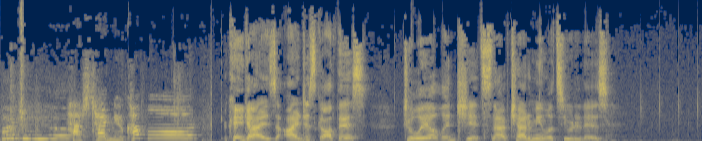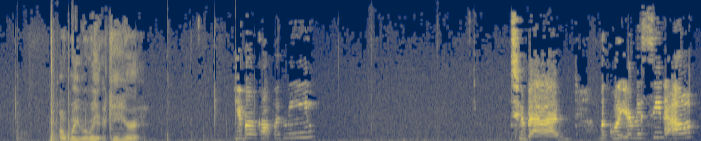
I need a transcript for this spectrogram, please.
Hi, Julia. Hashtag new couple. Okay, guys, I just got this. Julia legit Snapchatted me. Let's see what it is. Oh, wait, wait, wait. I can't hear it. You broke up with me? Too bad. Look what you're missing out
